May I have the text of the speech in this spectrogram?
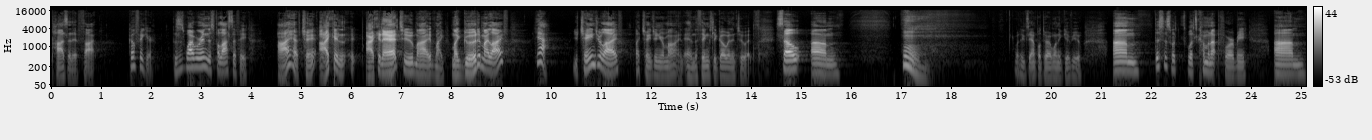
positive thought. Go figure. This is why we're in this philosophy. I have changed. I can, I can add to my, my, my good in my life. Yeah, you change your life by changing your mind and the things that go into it. So, um, hmm, what example do I want to give you? Um, this is what's, what's coming up for me. Um,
